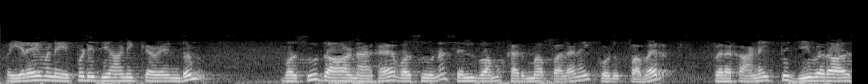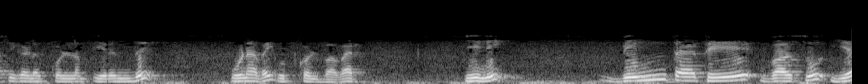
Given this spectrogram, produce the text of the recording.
இப்ப இறைவனை எப்படி தியானிக்க வேண்டும்? வசுதானக வசுன செல்வம் கர்ம பலனை கொடுப்பவர். பிறகு அனைத்து ஜீவராசிகளுக்குள்ளும் இருந்து உணவை உட்கொள்பவர். இனி விந்ததே வசு ய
